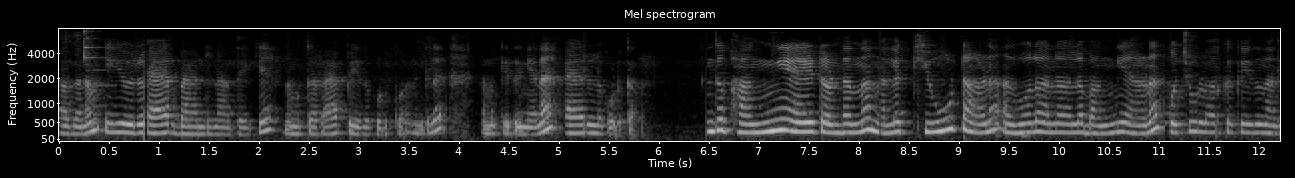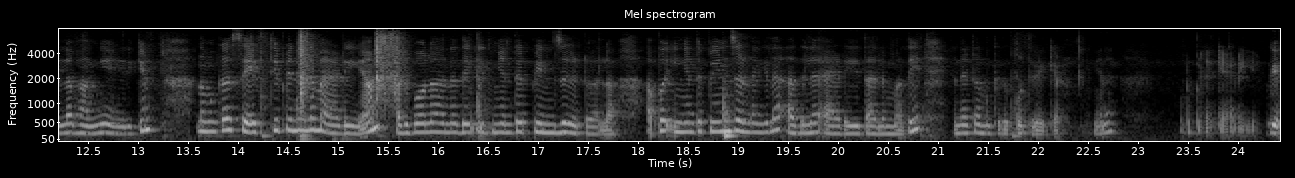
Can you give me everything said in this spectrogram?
സാധനം ഈ ഒരു ഹെയർ ബാൻഡിനകത്തേക്ക് നമുക്ക് റാപ്പ് ചെയ്ത് കൊടുക്കുകയാണെങ്കിൽ നമുക്കിതിങ്ങനെ ഹെയറിൽ കൊടുക്കാം. എന്ത് ഭംഗിയായിട്ടുണ്ടെന്ന് നല്ല ക്യൂട്ടാണ് അതുപോലെ തന്നെ നല്ല ഭംഗിയാണ്. കൊച്ചു പിള്ളേർക്കൊക്കെ ഇത് നല്ല ഭംഗിയായിരിക്കും. നമുക്ക് സേഫ്റ്റി പിന്നിലും ആഡ് ചെയ്യാം. അതുപോലെ തന്നെ ഇങ്ങനത്തെ പിൻസ് കിട്ടുമല്ലോ അപ്പോൾ ഇങ്ങനത്തെ പിൻസ് ഉണ്ടെങ്കിൽ അതിൽ ആഡ് ചെയ്താലും മതി. എന്നിട്ട് നമുക്കിത് കുത്തിവെക്കാം ഇങ്ങനെ. ഉടുപ്പിലേക്ക് ആഡ് ചെയ്യും. ഓക്കെ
